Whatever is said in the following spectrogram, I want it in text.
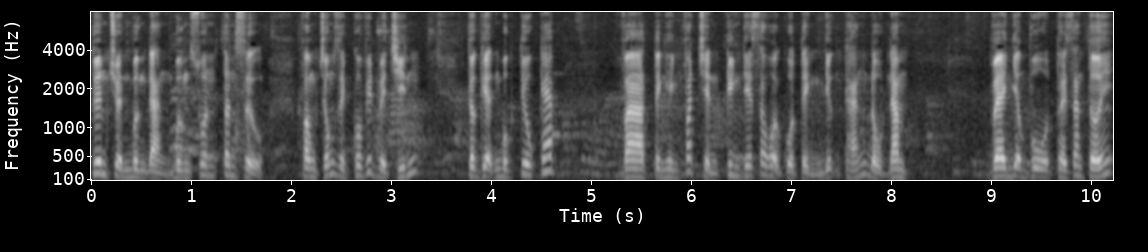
Tuyên truyền mừng Đảng, mừng Xuân Tân Sửu, phòng chống dịch COVID-19, thực hiện mục tiêu kép và tình hình phát triển kinh tế xã hội của tỉnh những tháng đầu năm. Về nhiệm vụ thời gian tới,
